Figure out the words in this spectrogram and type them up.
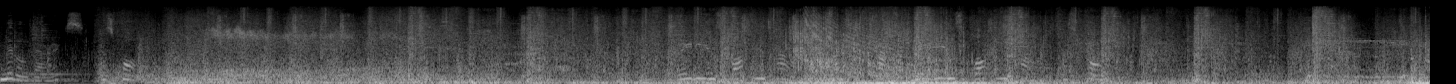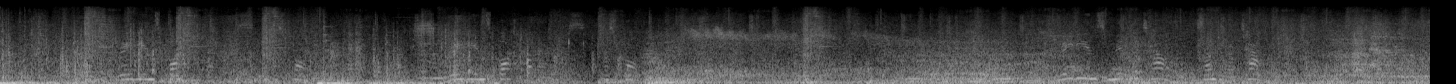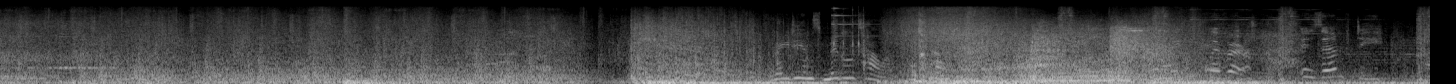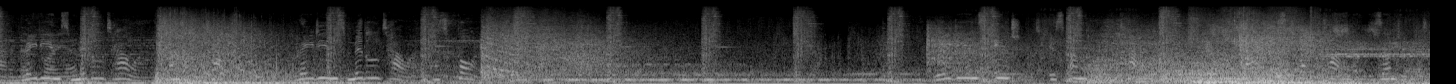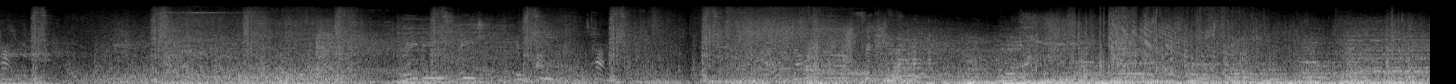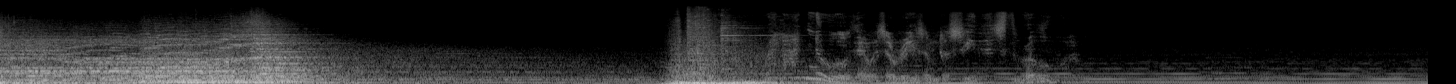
Middle barracks has fallen. empty. Radiant's middle tower is under attack. Radiant's middle tower has fallen. Radiant's ancient is under attack. Radiant's Top tower is under attack. Radiant's ancient is under attack.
